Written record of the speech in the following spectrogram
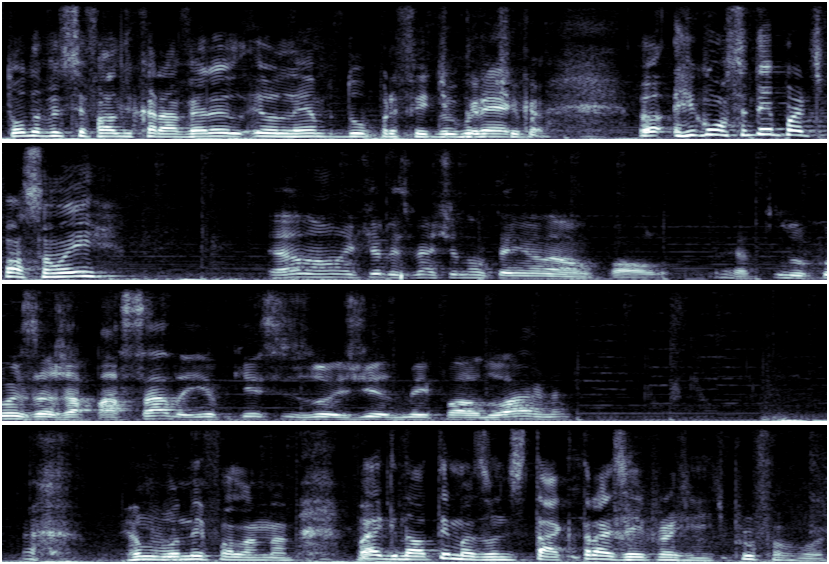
Toda vez que você fala de caravela, eu, eu lembro do prefeito Do de Curitiba. Greca. Ah, Rigon, você tem participação aí? Eu não, infelizmente não tenho não, Paulo. É tudo coisa já passada aí, porque esses dois dias meio fora do ar, né? Eu não vou nem falar nada. Vai, Agnaldo, tem mais um destaque? Traz aí pra gente, por favor.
